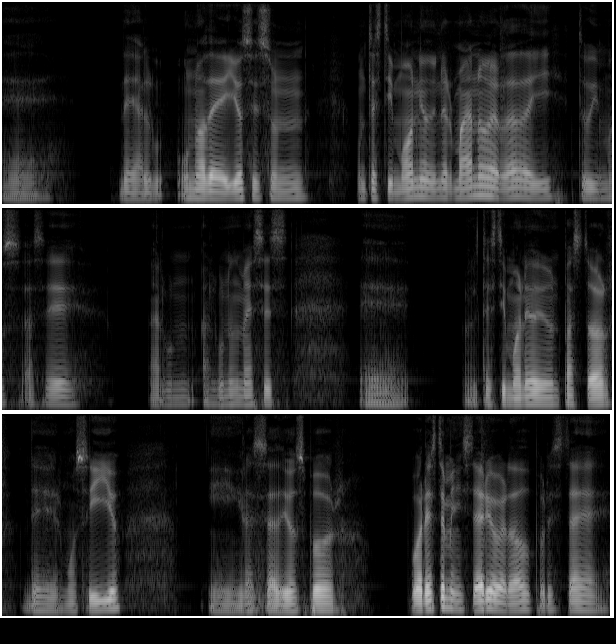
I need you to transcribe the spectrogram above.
Eh, de uno de ellos es un, un, testimonio de un hermano, ¿verdad? Ahí tuvimos hace algún, algunos meses eh, el testimonio de un pastor de Hermosillo. Y gracias a Dios por, por este ministerio, ¿verdad? Por este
